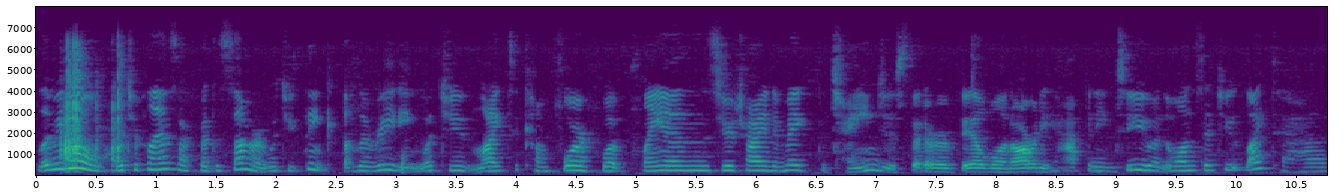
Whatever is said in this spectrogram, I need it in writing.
let me know what your plans are for the summer, what you think of the reading, what you'd like to come forth, what plans you're trying to make, the changes that are available and already happening to you, and the ones that you'd like to have.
